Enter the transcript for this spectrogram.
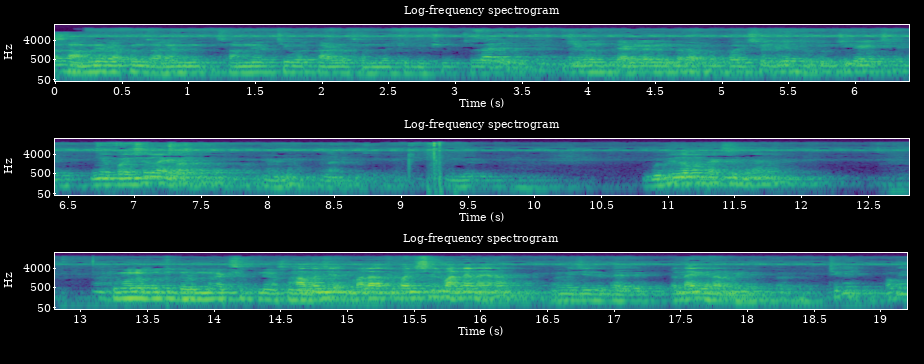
सामनेवर आपण झाल्या सामनेवरची वर काढलं समजा की दीक्षितचं जीवन त्यागल्यानंतर आपण परीक्षा घेतो. तुमची काय इच्छा आहे? नाही पैसे नाही. का नाही ना? नाही. बुद्धीला मग ऍक्सेप्ट नाही ना? तुम्हाला बुद्ध धर्म ऍक्सेप्ट नाही असं हा म्हणजे मला ते पंचशील मान्य नाही ना? मी जे देत आहे ते. तर नाही घेणार मी ठीक आहे? ओके.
